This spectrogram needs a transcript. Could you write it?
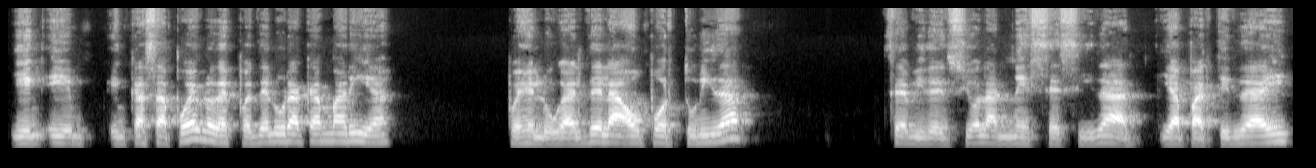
Y en, en, Casa Pueblo, después del huracán María, pues en lugar de la oportunidad, se evidenció la necesidad. Y a partir de ahí,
